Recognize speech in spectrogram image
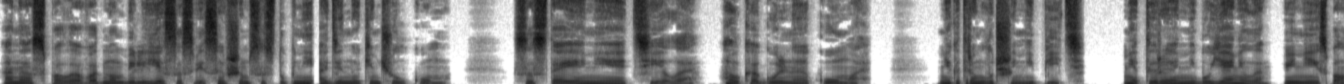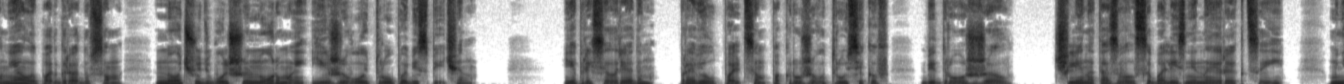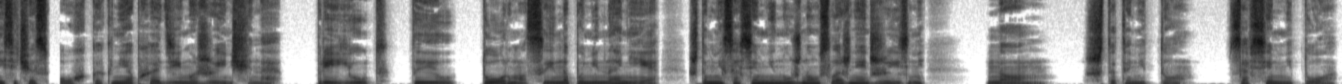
Она спала в одном белье со свисавшим со ступни одиноким чулком. Состояние тела, алкогольная кома. Некоторым лучше не пить. Нет, Ира не буянила и не исполняла под градусом, но чуть больше нормы и живой труп обеспечен. Я присел рядом, провел пальцем по кружеву трусиков, бедро сжал. Член отозвался болезненной эрекцией. Мне сейчас ох, как необходима женщина. Приют, тыл, тормоз и напоминание, что мне совсем не нужно усложнять жизнь. Но что-то не то, совсем не то.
